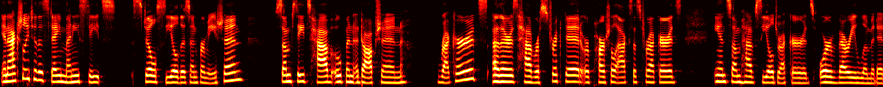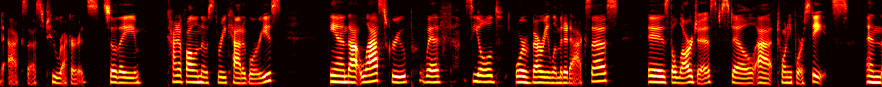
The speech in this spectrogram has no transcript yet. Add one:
And actually, to this day, many states still seal this information. Some states have open adoption records, others have restricted or partial access to records, and some have sealed records or very limited access to records. So they kind of fall in those three categories. And that last group with sealed or very limited access is the largest still at 24 states. And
